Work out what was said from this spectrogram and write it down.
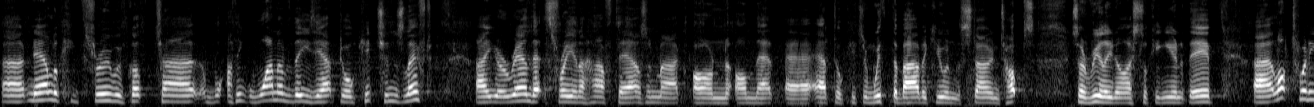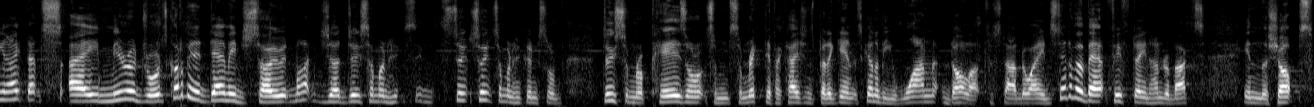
Uh, now looking through, we've got uh, I think one of these outdoor kitchens left. Uh, you're around that three and a half thousand mark on, on that uh, outdoor kitchen with the barbecue and the stone tops. So really nice looking unit there. Lot 28, that's a mirror drawer. It's got a bit of damage, so it might do someone who suit, suit someone who can sort of do some repairs on it, some, some rectifications, but again, it's going to be $1 to start away. Instead of about 1500 bucks in the shops.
